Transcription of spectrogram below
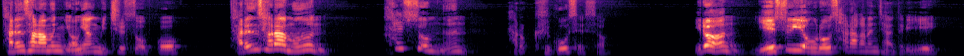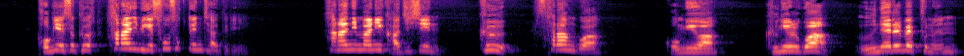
다른 사람은 영향 미칠 수 없고, 다른 사람은 할 수 없는 바로 그곳에서 이런 예수의 영으로 살아가는 자들이 거기에서 그 하나님에게 소속된 자들이 하나님만이 가지신 그 사랑과 공의와 긍휼과 은혜를 베푸는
